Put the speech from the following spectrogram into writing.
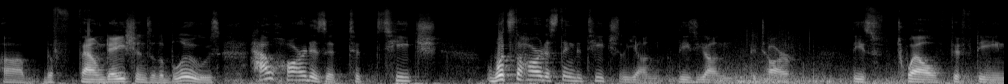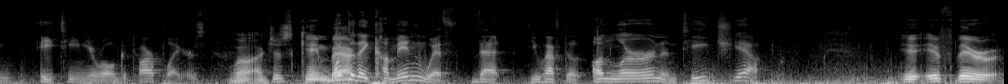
uh, the foundations of the blues. How hard is it to teach? What's the hardest thing to teach the young these young guitar these 12, 15, 18 year old guitar players? Well, I just came back. What do they come in with that you have to unlearn and teach? Yeah. If they're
